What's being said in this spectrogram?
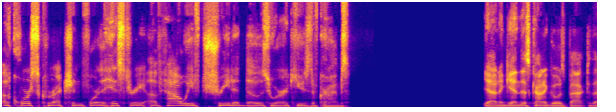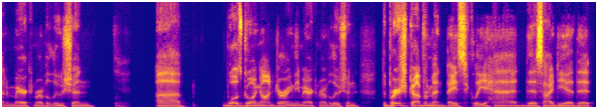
a course correction for the history of how we've treated those who are accused of crimes. Yeah, and again, this kind of goes back to that American Revolution. Uh, what was going on during the American Revolution? The British government basically had this idea that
